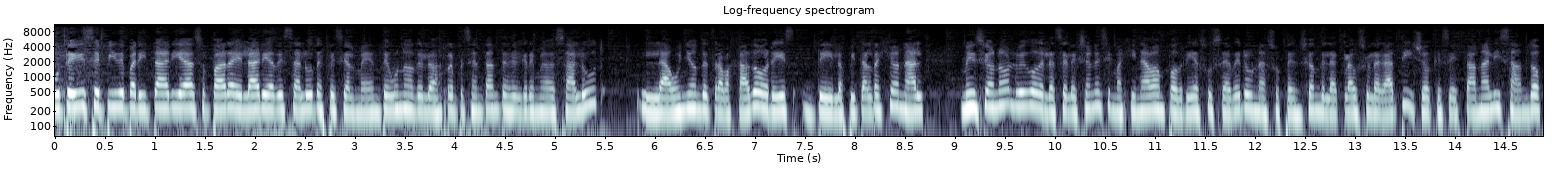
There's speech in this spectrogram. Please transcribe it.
UTS pide paritarias para el área de salud especialmente. Uno de los representantes del gremio de salud, la Unión de Trabajadores del Hospital Regional, mencionó luego de las elecciones imaginaban podría suceder una suspensión de la cláusula gatillo que se está analizando,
